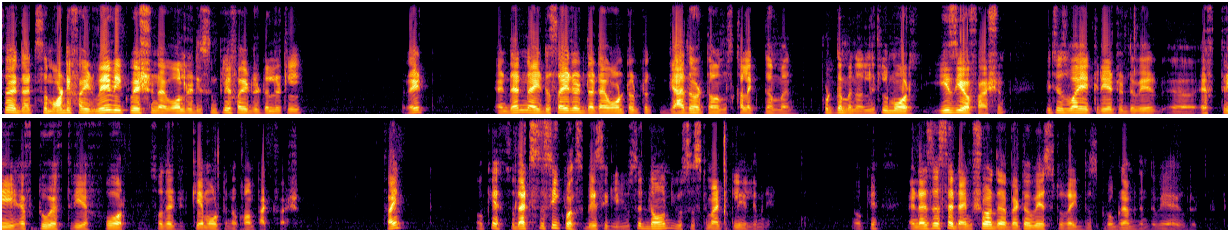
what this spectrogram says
so that is a modified wave equation. I have already simplified it a little right? And then I decided that I wanted to gather terms collect them and put them in a little more easier fashion which is why I created the wave uh, F3 F2 F3 F4 so that it came out in a compact fashion. Fine? Okay so that is the sequence basically. You sit down you systematically eliminate. Okay? And as I said I am sure there are better ways to write this program than the way I have written it.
